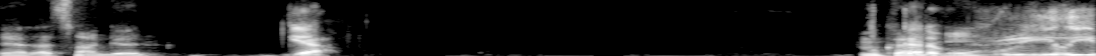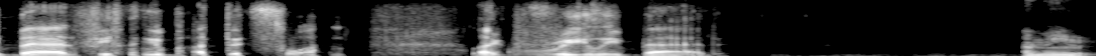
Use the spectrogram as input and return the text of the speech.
Yeah, that's not good. Yeah, Okay. got a yeah. really bad feeling about this one. Like really bad. I mean,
